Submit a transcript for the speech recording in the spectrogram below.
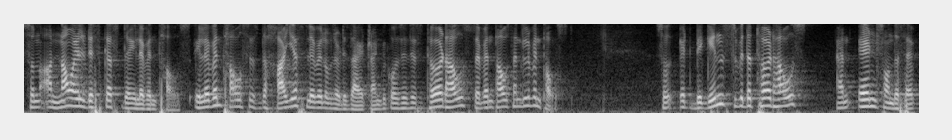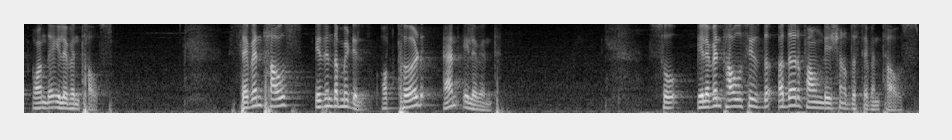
So now i'll discuss the 11th house. 11th house is the highest level of the desire trine because it is third house 7th house and 11th house. So it begins with the third house and ends on the on the 11th house Seventh house is in the middle of third and eleventh. So, eleventh house is the other foundation of the seventh house.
